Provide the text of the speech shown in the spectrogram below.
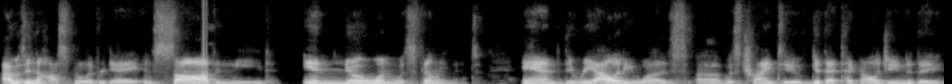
I was in the hospital every day and saw the need, and no one was filling it. And the reality was uh, was trying to get that technology into the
